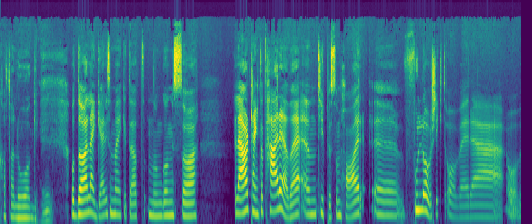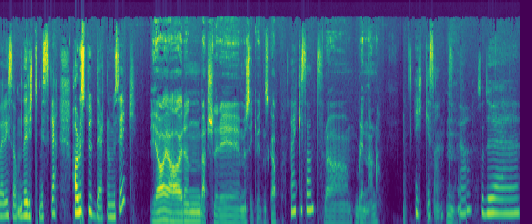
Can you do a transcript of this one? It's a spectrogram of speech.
katalog. Og da legger jeg liksom merke til at noen ganger så Eller jeg har tenkt at her er det en type som har uh, full oversikt over, uh, over liksom det rytmiske. Har du studert noe musikk? Ja, jeg har en bachelor i musikkvitenskap Ja, ikke sant? fra Blindern, da. Ikke sant. Mm. Ja, så du er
